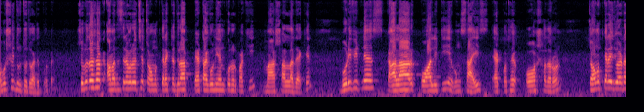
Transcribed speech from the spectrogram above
অবশ্যই দ্রুত যোগাযোগ করবেন। সুপ্রিয় দর্শক, আমাদের সিনেমা রয়েছে চমৎকার একটা জোড়া প্যাটাগোনিয়ান কোনোর পাখি। মাশাল্লাহ দেখেন। বডি ফিটনেস, কালার, কোয়ালিটি এবং সাইজ এক কথায় অসাধারণ। চমৎকার এই জোড়াটা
